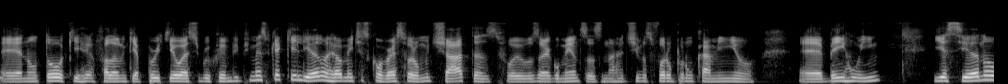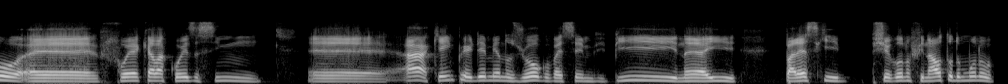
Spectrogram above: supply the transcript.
É, não estou aqui falando que é porque o Westbrook foi MVP, mas porque aquele ano realmente as conversas foram muito chatas, foi os argumentos, as narrativas foram por um caminho é, bem ruim. E esse ano é, foi aquela coisa assim é, ah, quem perder menos jogo vai ser MVP, né? Aí parece que chegou no final, todo mundo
